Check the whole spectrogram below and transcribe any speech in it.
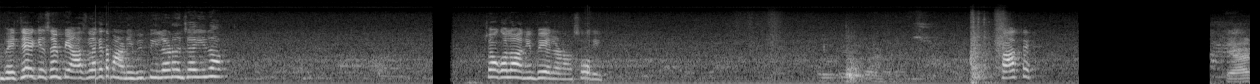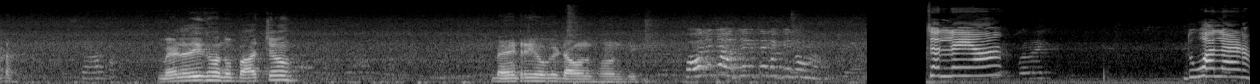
ਜੇ ਕਿਸੇ ਨੂੰ ਪਿਆਸ ਲੱਗੇ ਤਾਂ ਪਾਣੀ ਵੀ ਪੀ ਲੈਣਾ ਚਾਹੀਦਾ। ਚੋਕਲਾ ਨਹੀਂ ਬੇਲਣਾ ਸੋਰੀ ਕਾਤੇ ਚਾਟ। ਮਿਲਦੀ ਤੁਹਾਨੂੰ ਬਾਅਦ ਚੋਂ। ਬੈਟਰੀ ਹੋ ਗਈ ਡਾਊਨ ਫੋਨ ਦੀ। ਫੋਨ ਚਾਰਜਰ ਕਿੱਥੇ ਲੱਗੇ ਲਾਉਣਾ ਚੱਲੇ ਆ। ਦੂਆ ਲੈਣ।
